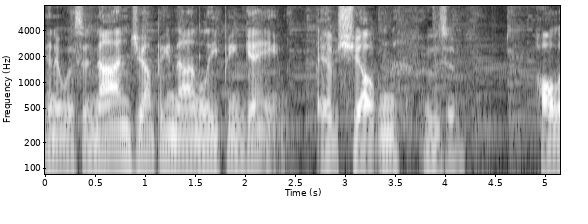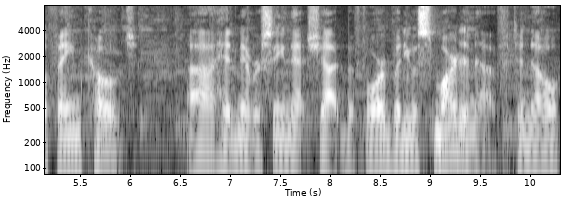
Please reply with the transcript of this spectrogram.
And it was a non-jumping, non-leaping game. Ev Shelton, who's a Hall of Fame coach, uh, had never seen that shot before, but he was smart enough to know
